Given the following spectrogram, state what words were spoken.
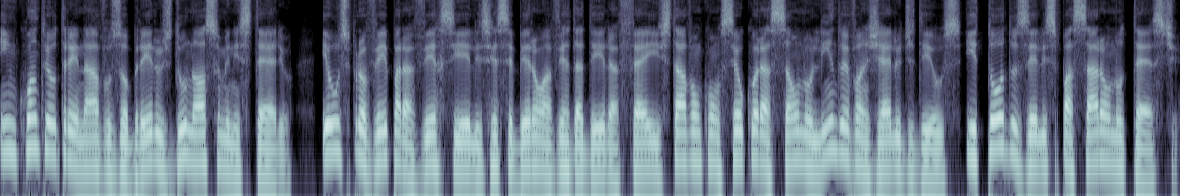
Enquanto eu treinava os obreiros do nosso ministério, eu os provei para ver se eles receberam a verdadeira fé e estavam com seu coração no lindo Evangelho de Deus, e todos eles passaram no teste.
